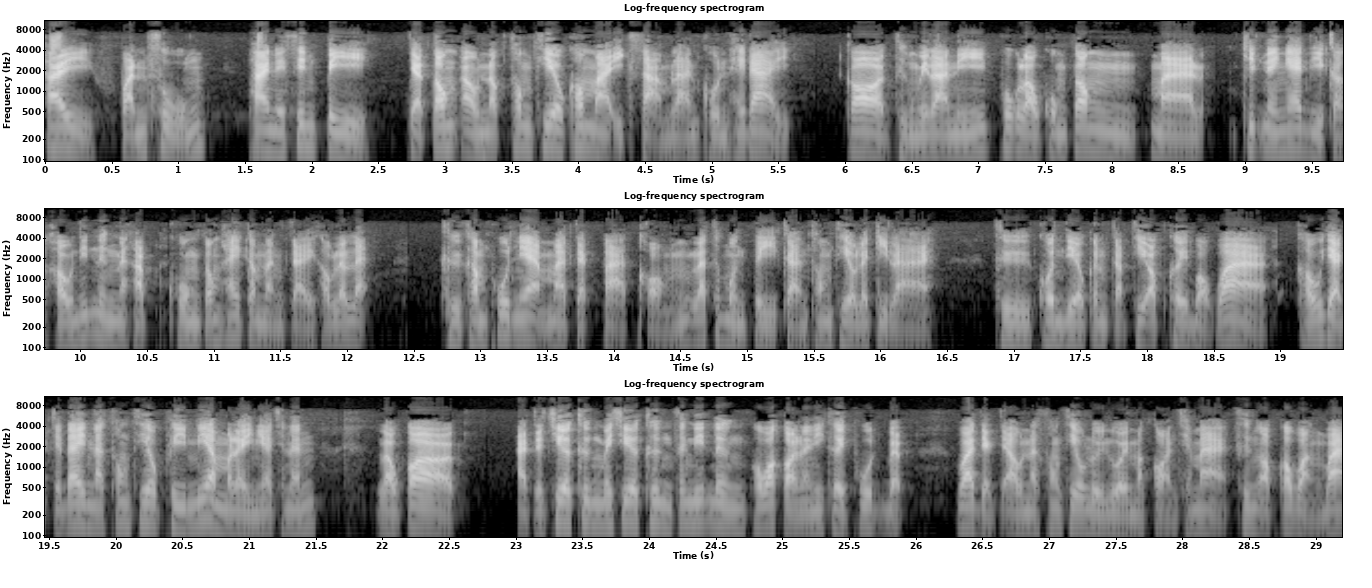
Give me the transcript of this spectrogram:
ไทยฝันสูง ภายในสิ้นปี จะต้องเอานักท่องเที่ยวเข้ามาอีก 3 ล้านคนให้ได้ ก็ถึงเวลานี้พวกเราคงต้องมาคิดในแง่ดีกับเขานิดนึงนะครับ คงต้องให้กำลังใจเขาแล้วแหละ คือคำพูดนี้มาจากปากของรัฐมนตรีการท่องเที่ยวและกีฬา คือคนเดียวกันกับที่ออฟเคยบอกว่า เขาอยากจะได้นักท่องเที่ยวพรีเมียมอะไรเงี้ย ฉะนั้นเราก็อาจจะเชื่อครึ่งไม่เชื่อครึ่งสักนิดนึง เพราะว่าก่อนอันนี้เคยพูดแบบว่าอยากจะเอานักท่องเที่ยวรวยๆมาก่อนใช่ไหมซึ่งออฟก็หวังว่า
